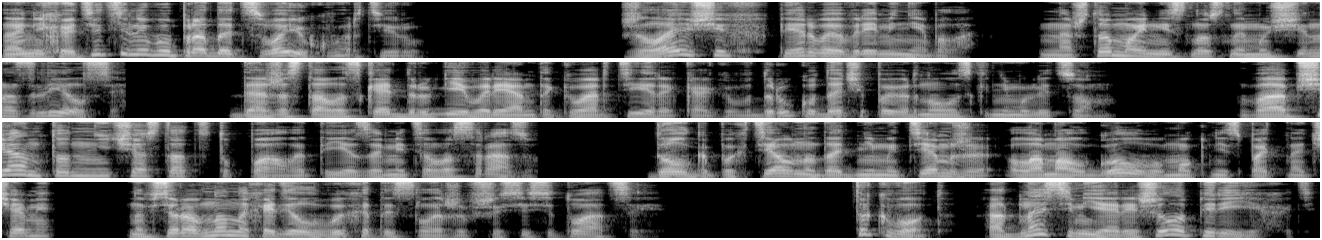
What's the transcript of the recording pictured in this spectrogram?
«А не хотите ли вы продать свою квартиру?» Желающих первое время не было, на что мой несносный мужчина злился. Даже стал искать другие варианты квартиры, как вдруг удача повернулась к нему лицом. Вообще Антон не часто отступал, это я заметила сразу. Долго пыхтел над одним и тем же, ломал голову, мог не спать ночами, но все равно находил выход из сложившейся ситуации. Так вот, одна семья решила переехать.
